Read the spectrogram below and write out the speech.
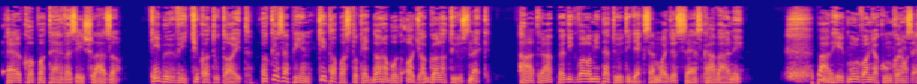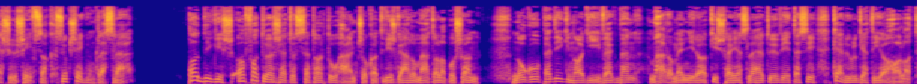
Elkap a tervezés láza. Kibővítjük a tutajt. A közepén kitapasztok egy darabot agyaggal a tűznek. Hátrá pedig valami tetőt igyekszem majd összeeszkábálni. Pár hét múlva nyakunkon az esős évszak, szükségünk lesz rá. Addig is a fatörzset összetartó háncsokat vizsgálom át alaposan, Nogó pedig nagy ívekben, már amennyire a kis helyesz lehetővé teszi, kerülgeti a halat,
